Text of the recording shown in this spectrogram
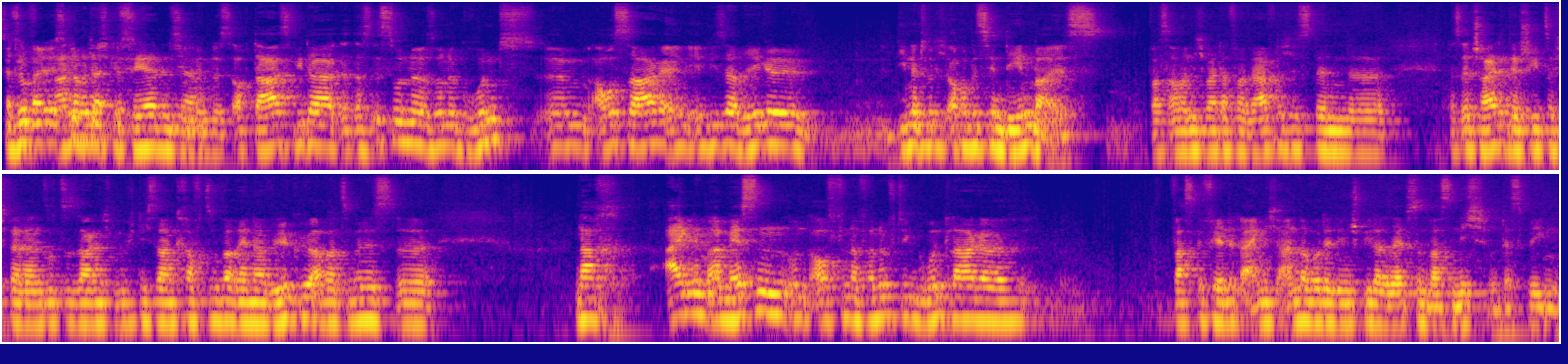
Also weil es andere nicht gefährden ja. zumindest. Auch da ist wieder, das ist so eine, so eine Grundaussage in, in dieser Regel, die natürlich auch ein bisschen dehnbar ist, was aber nicht weiter verwerflich ist, denn äh, das entscheidet der Schiedsrichter dann sozusagen, ich möchte nicht sagen Kraft souveräner Willkür, aber zumindest äh, nach eigenem Ermessen und auf einer vernünftigen Grundlage, was gefährdet eigentlich andere oder den Spieler selbst und was nicht. Und deswegen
